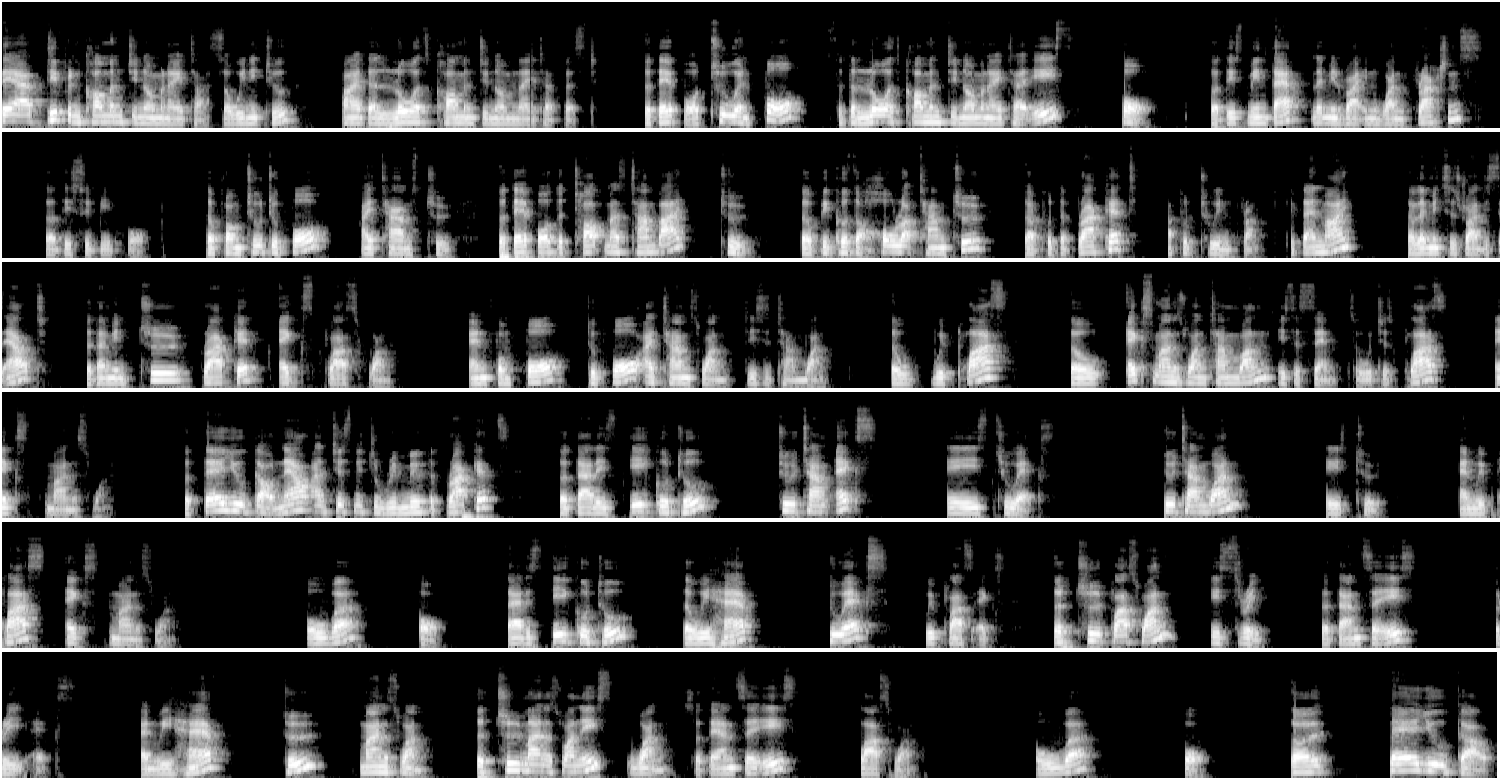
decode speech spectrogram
there are different common denominator. So we need to find the lowest common denominator first. So therefore 2 and 4. So the lowest common denominator is 4. So this means that, let me write in one fractions. So this should be 4. So from 2 to 4, I times 2. So therefore the top must time by 2. So because the whole lot times 2, so I put the bracket, I put 2 in front. Keep that in mind. So let me just write this out. So that means 2 bracket x plus 1. And from 4 to 4, I times 1. This is time 1. So with plus, so x minus 1 times 1 is the same. So which is plus x minus 1. So there you go. Now I just need to remove the brackets. So that is equal to 2 times x is 2x. 2 times 1 is 2. And we plus x minus 1 over 4. That is equal to, so we have 2x with plus x. So 2 plus 1 is 3. So the answer is 3x. And we have 2 minus 1. So 2 minus 1 is 1. So the answer is plus 1 over 4. So there you go.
